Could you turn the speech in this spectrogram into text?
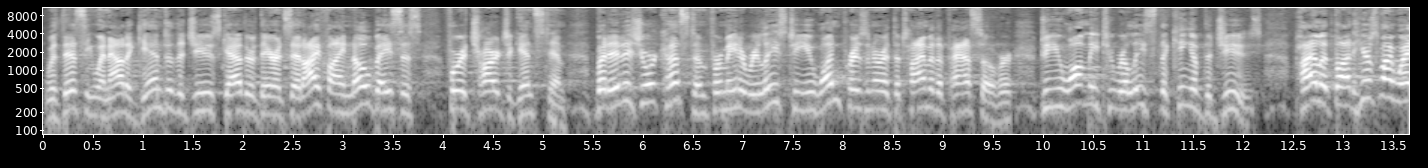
With this, he went out again to the Jews gathered there and said, I find no basis for a charge against him. But it is your custom for me to release to you one prisoner at the time of the Passover. Do you want me to release the king of the Jews? Pilate thought, here's my way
